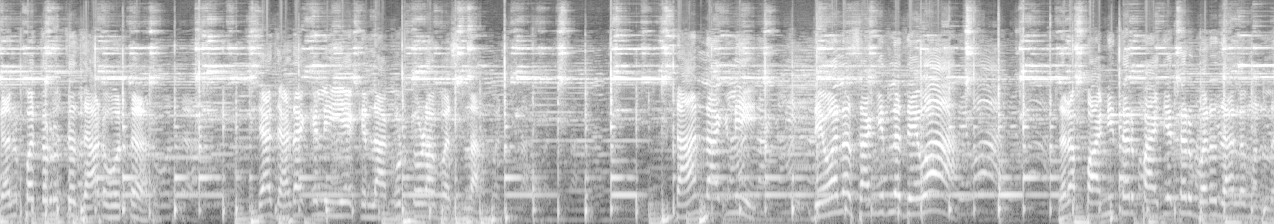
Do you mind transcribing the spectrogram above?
कल्पतरूचं झाड होतं. त्या झाडाखाली एक लाकूड तोडा बसला. तहान लागली. देवाला सांगितलं देवा जरा पाणी तर पाहिजे तर बरं झालं म्हणलं.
